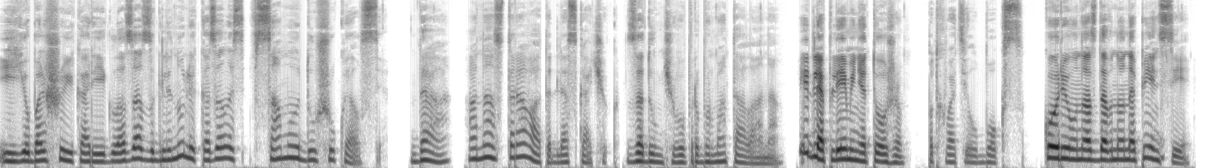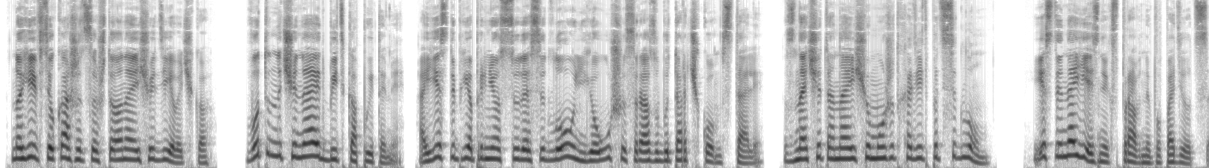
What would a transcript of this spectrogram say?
и ее большие карие глаза заглянули, казалось, в самую душу Кэлси. «Да, она старовата для скачек», — задумчиво пробормотала она. «И для племени тоже», — подхватил Бокс. «Кори у нас давно на пенсии, но ей все кажется, что она еще девочка. Вот и начинает бить копытами. А если б я принес сюда седло, у нее уши сразу бы торчком встали. Значит, она еще может ходить под седлом. Если наездник справный попадется.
